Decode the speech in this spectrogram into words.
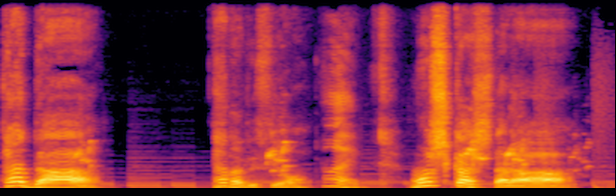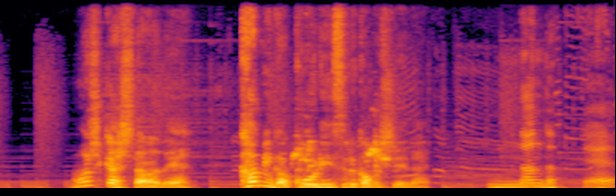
ただ、ただですよ。はいもしかしたら、もしかしたらね、神が降臨するかもしれない。なんだって？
